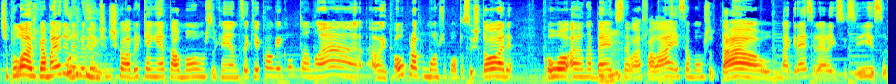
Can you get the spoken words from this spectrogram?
Tipo, lógico, a maioria Quando das vezes a tem- gente descobre quem é tal monstro, quem é não sei o que, com alguém contando. Ah, ou o próprio monstro conta a sua história, ou a Annabeth, Uhum. sei lá, fala, ah, esse é o monstro tal, na Grécia ele era isso, isso, isso.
